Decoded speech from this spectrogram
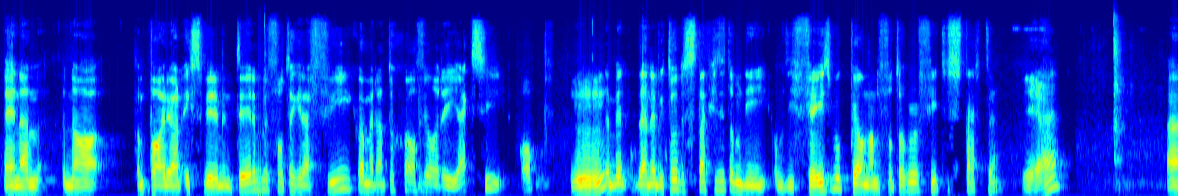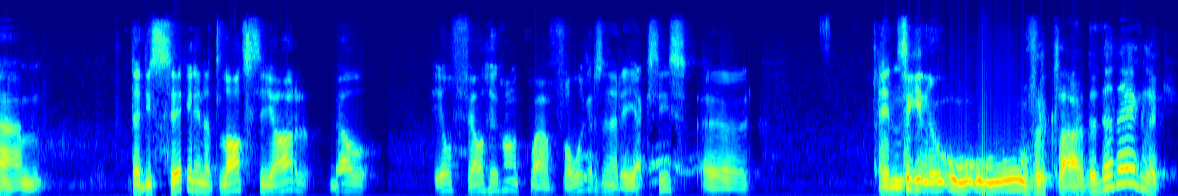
En dan na een paar jaar experimenteren met fotografie kwam er dan toch wel veel reactie op. Mhm. Dan, ben, dan heb ik toch de stap gezet om die, om die Facebook, Pelman Photography, te starten. Ja? Ehm, dat is zeker in het laatste jaar wel heel fel gegaan qua volgers en reacties. Eh, en Zeg, en hoe, hoe, hoe verklaarde dat eigenlijk?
